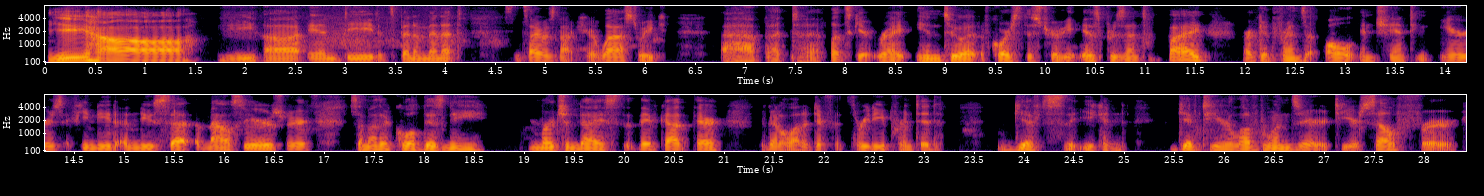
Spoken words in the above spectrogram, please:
Yeehaw. Yeehaw, indeed. It's been a minute since I was not here last week, uh, but uh, let's get right into it. Of course, this trivia is presented by our good friends at All Enchanting Ears. If you need a new set of mouse ears or some other cool Disney merchandise that they've got there, they've got a lot of different 3D printed gifts that you can give to your loved ones or to yourself for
